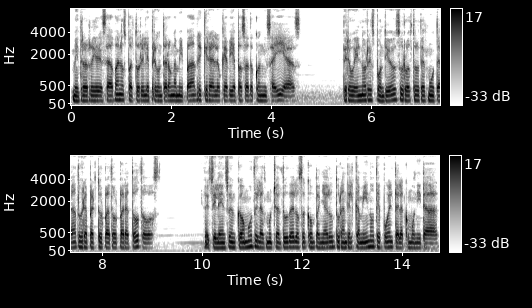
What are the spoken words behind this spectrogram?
Mientras regresaban, los pastores le preguntaron a mi padre qué era lo que había pasado con Isaías. Pero él no respondió, su rostro desmutado era perturbador para todos. El silencio incómodo y las muchas dudas los acompañaron durante el camino de vuelta a la comunidad.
